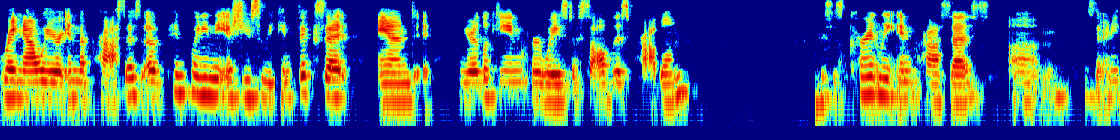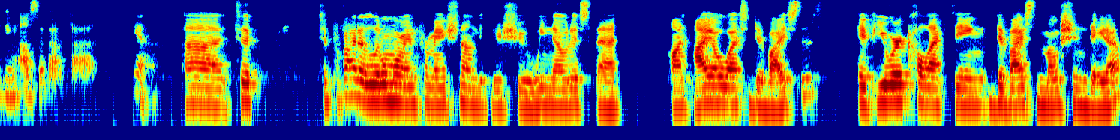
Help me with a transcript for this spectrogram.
right now we are in the process of pinpointing the issue so we can fix it. And we are looking for ways to solve this problem. This is currently in process. Um, is there anything else about that? Uh, to to provide a little more information on the issue, we noticed that on iOS devices, if you were collecting device motion data,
